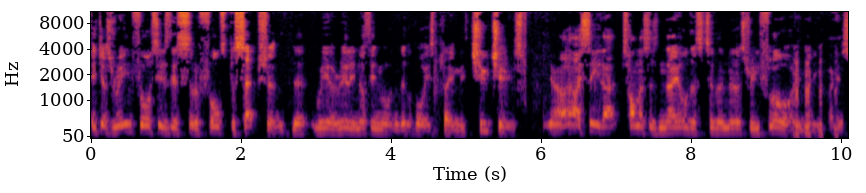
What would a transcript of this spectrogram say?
it just reinforces this sort of false perception that we are really nothing more than little boys playing with choo choos. You know, I, I see that Thomas has nailed us to the nursery floor in many ways.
